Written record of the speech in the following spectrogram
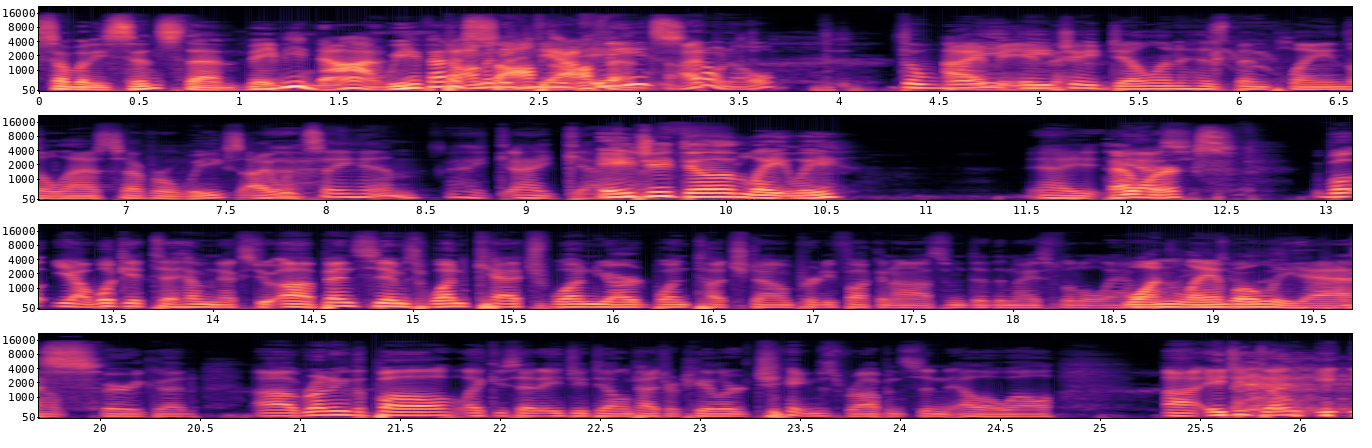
somebody since then. Maybe not. We've had a soft Daphne? offense. i don't know The way mean- AJ Dillon has been playing the last several weeks, I would say him. i, I guess AJ Dillon lately. I- That yes. works. Well, yeah, we'll get to him next too. Uh, ben Sims, one catch, one yard, one touchdown, pretty fucking awesome. Did the nice little Lambeau One lead, Lambeau lead. Yes. Yep, very good. Uh, running the ball, like you said, AJ Dillon, Patrick Taylor, James Robinson, LOL. Uh, AJ Dillon, eight,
